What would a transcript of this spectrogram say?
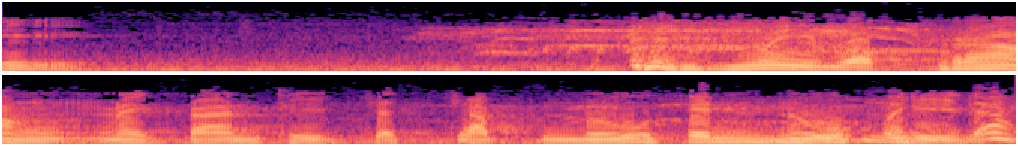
ที่ ไม่บกพร่องในการที่จะจับหนูเห็นหนูไม่ได้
